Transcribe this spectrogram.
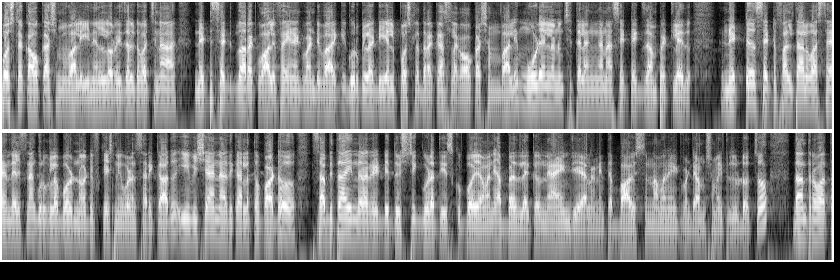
పోస్టులకు అవకాశం ఇవ్వాలి. ఈ నెలలో రిజల్ట్ వచ్చిన నెట్ సెట్ ద్వారా క్వాలిఫై అయినటువంటి వారికి గురుకుల డిఎల్ పోస్టుల దరఖాస్తులకు అవకాశం ఇవ్వాలి. మూడేళ్ళ నుంచి తెలంగాణ సెట్ ఎగ్జామ్ పెట్టలేదు. నెట్ సెట్ ఫలితాలు వస్తాయని తెలిసినా గురుకుల బోర్డు నోటిఫికేషన్ ఇవ్వడం సరికాదు. ఈ విషయాన్ని అధికారులతో పాటు సబితా ఇంద్రారెడ్డి దృష్టికి కూడా తీసుకుపోయామని అభ్యర్థులకు న్యాయం చేయాలని అయితే భావిస్తున్నాం అనేటువంటి అంశం అయితే చూడొచ్చు. దాని తర్వాత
